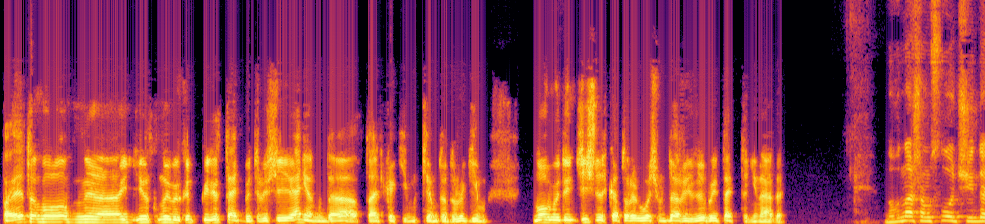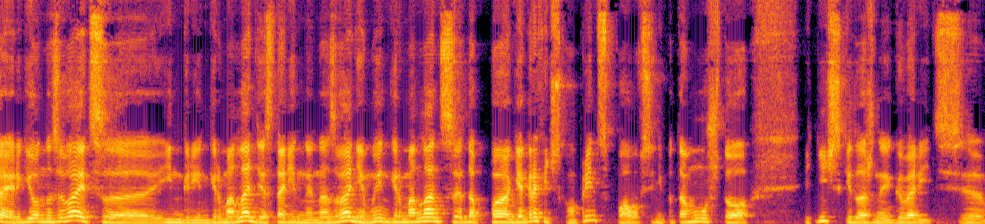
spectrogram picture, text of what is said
Поэтому э, единственный выход перестать быть россиянином, да, а стать каким-то другим. Новую идентичность, которую, в общем, даже изобретать-то не надо. Ну, в нашем случае, да, регион называется э, Ингри, Ингерманландия, старинное название. Мы ингерманландцы, да, по географическому принципу, а вовсе не потому, что этнически должны говорить э,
